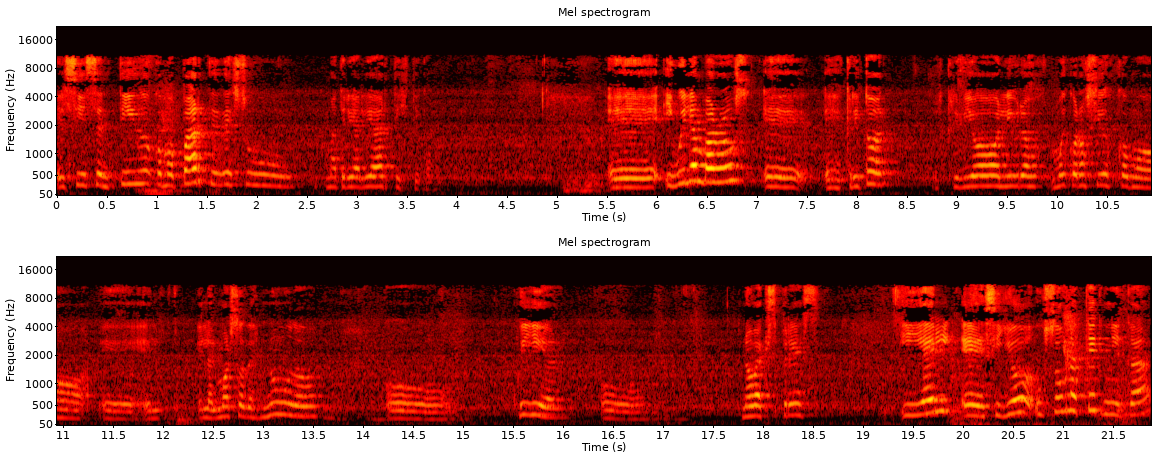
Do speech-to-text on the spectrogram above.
el sinsentido como parte de su materialidad artística. y William Burroughs es escritor, escribió libros muy conocidos como eh, el, almuerzo desnudo o Queer o Nova Express. Y él eh, siguió, usó una técnica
